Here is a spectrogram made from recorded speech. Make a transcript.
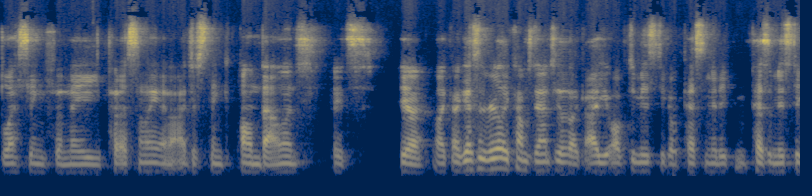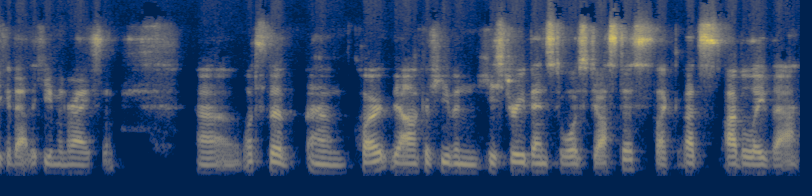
blessing for me personally and I just think on balance it's yeah, like I guess it really comes down to like, are you optimistic or pessimistic pessimistic about the human race? And uh, what's the um, quote? The arc of human history bends towards justice. Like that's I believe that,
